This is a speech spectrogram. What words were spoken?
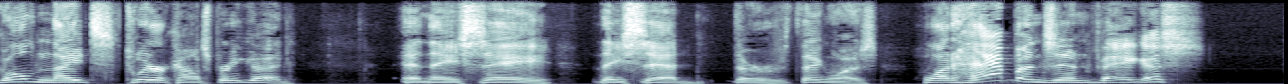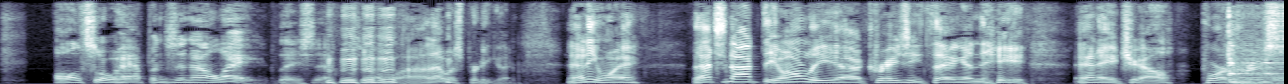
Golden Knights Twitter account's pretty good and they say they said their thing was what happens in Vegas also happens in L.A. They said so. Uh, that was pretty good. Anyway, that's not the only uh, crazy thing in the NHL. Poor Chris,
